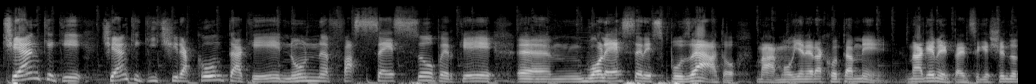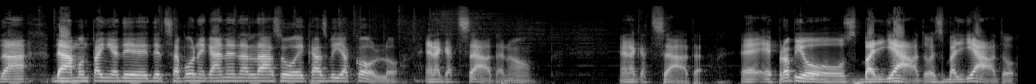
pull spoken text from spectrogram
C'è anche, chi, c'è anche chi ci racconta che non fa sesso perché ehm, vuole essere sposato. Ma mo viene racconta a me. Ma che me pensi che scendo da, da montagna de, del sapone cane al naso e casvegli al collo? È una cazzata, no? È una cazzata. È, è proprio sbagliato, è sbagliato.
